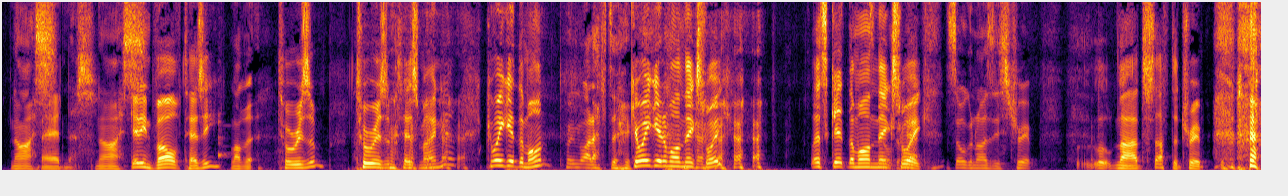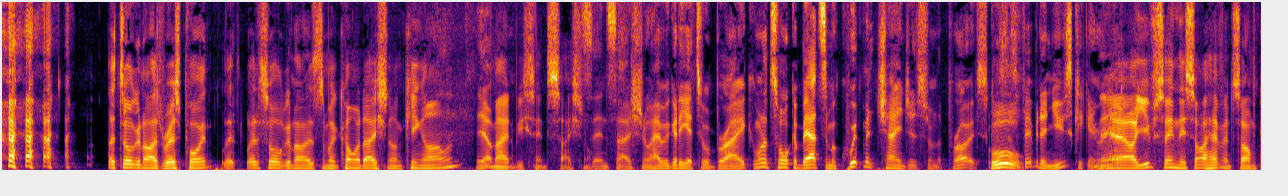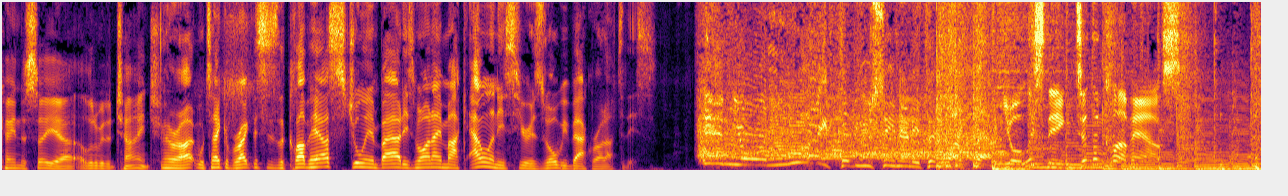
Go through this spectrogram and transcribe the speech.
Nice. Madness. Nice. Get involved, Tassie. Love it. Tourism. Tourism Tasmania. Can we get them on? We might have to. Can we get them on next week? Let's get them on next week. Let's organise this trip. L- Nah, stuff the trip. Let's organise Wrest Point. Let, let's organise some accommodation on King Island. Yep. It may be sensational. Sensational. Hey, we've got to get to a break. I want to talk about some equipment changes from the pros. 'cause Ooh. There's a fair bit of news kicking around. Now, you've seen this. I haven't, so I'm keen to see uh, a little bit of change. All right, we'll take a break. This is the Clubhouse. Julian Bayard is my name. Mark Allen is here as well. We'll be back right after this. In your life, have you seen anything like that? You're listening to The Clubhouse.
